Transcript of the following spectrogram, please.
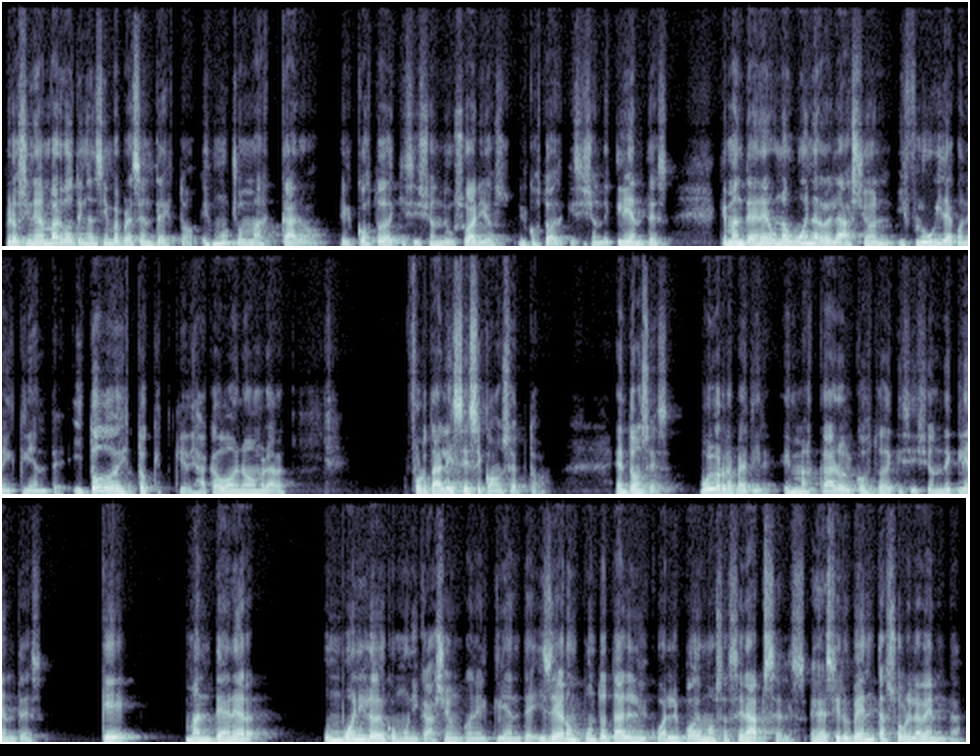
Pero sin embargo, tengan siempre presente esto, es mucho más caro el costo de adquisición de usuarios, el costo de adquisición de clientes, que mantener una buena relación y fluida con el cliente. Y todo esto que, les acabo de nombrar fortalece ese concepto. Entonces, vuelvo a repetir, es más caro el costo de adquisición de clientes que mantener un buen hilo de comunicación con el cliente y llegar a un punto tal en el cual le podemos hacer upsells, es decir, ventas sobre la venta.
